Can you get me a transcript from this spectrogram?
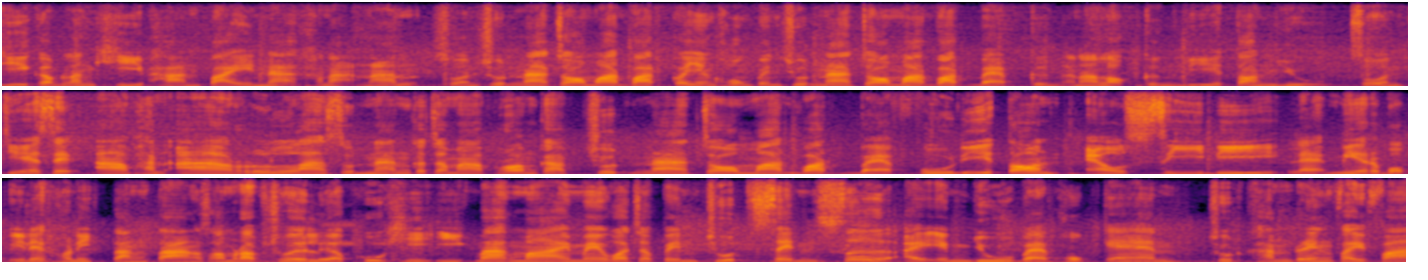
ที่กำลังขี่ผ่านไปณขณะนั้น ส่วนชุดหน้าจอมาตรวัดก็ยังคงเป็นชุดหน้าจอมาตรวัดแบบกึ่งอนาล็อกกึ่งดิจิตอลอยู่ ส่วน GSX R1000R รุ่นล่าสุดนั้นก็จะมาพร้อมกับชุดหน้าจอมาตรวัดแบบ Full Digital LCD และมีระบบอิเล็กทรอนิกส์ต่างๆสำหรับช่วยเหลือผู้ขี่อีกมากมาย ไม่ว่าจะเป็นชุดเซ็นเซอร์ IMU แบบ 6 แกน ชุดคันเร่งไฟฟ้า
